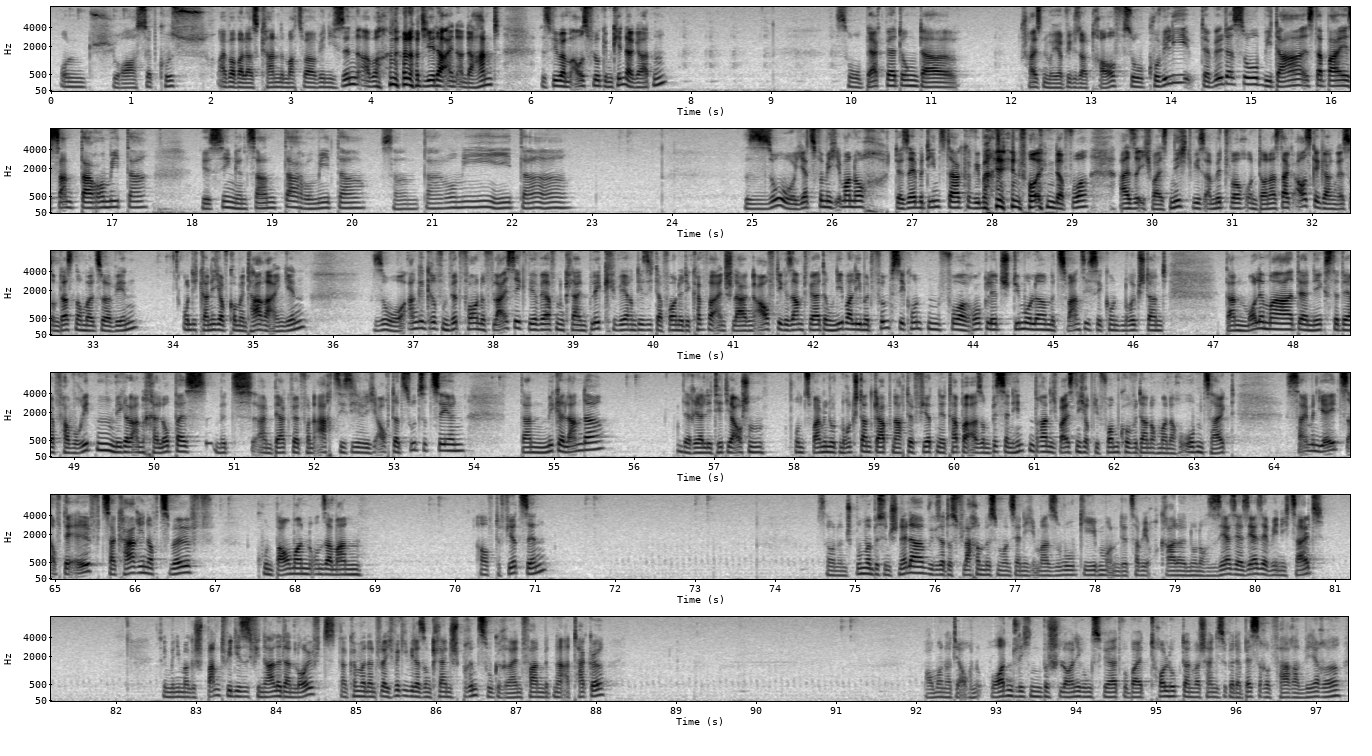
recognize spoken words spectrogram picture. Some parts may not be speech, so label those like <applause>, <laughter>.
Und ja, Sepp Kuss, einfach weil er es kann, macht zwar wenig Sinn, <laughs> aber dann hat jeder einen an der Hand. Ist wie beim Ausflug im Kindergarten. So, Bergwertung, da scheißen wir ja wie gesagt drauf. So, Covilli, der will das so. Bidar ist dabei, Santa Romita. Wir singen Santa Romita, Santa Romita. So, jetzt für mich immer noch derselbe Dienstag wie <laughs> bei den Folgen davor. Also ich weiß nicht, wie es am Mittwoch und Donnerstag ausgegangen ist, um das nochmal zu erwähnen. Und ich kann nicht auf Kommentare eingehen. So, angegriffen wird vorne fleißig. Wir werfen einen kleinen Blick, während die sich da vorne die Köpfe einschlagen, auf die Gesamtwertung. Nibali mit 5 Sekunden vor Roglic, Dümola mit 20 Sekunden Rückstand. Dann Mollema, der nächste der Favoriten. Miguel Angel Lopez mit einem Bergwert von 80 sicherlich auch dazu zu zählen. Dann Mikelanda, der Realität ja auch schon rund zwei Minuten Rückstand gab nach der vierten Etappe, also ein bisschen hinten dran. Ich weiß nicht, ob die Formkurve da nochmal nach oben zeigt. Simon Yates auf der 11, Zakarin auf 12, Kuhn Baumann, unser Mann, auf der 14. So, und dann spulen wir ein bisschen schneller. Wie gesagt, das Flache müssen wir uns ja nicht immer so geben. Und jetzt habe ich auch gerade nur noch sehr, sehr, sehr, sehr wenig Zeit. Deswegen bin ich mal gespannt, wie dieses Finale dann läuft. Da können wir dann vielleicht wirklich wieder so einen kleinen Sprintzug reinfahren mit einer Attacke. Baumann hat ja auch einen ordentlichen Beschleunigungswert, wobei Tollhook dann wahrscheinlich sogar der bessere Fahrer wäre.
